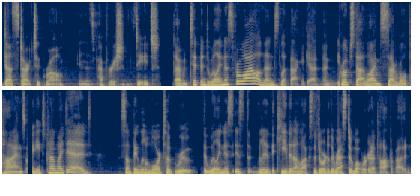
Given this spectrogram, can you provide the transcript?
does start to grow in this preparation stage. I would tip into willingness for a while and then slip back again and approach that line several times. And each time I did, something a little more took root. The willingness is the, really the key that unlocks the door to the rest of what we're going to talk about. And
